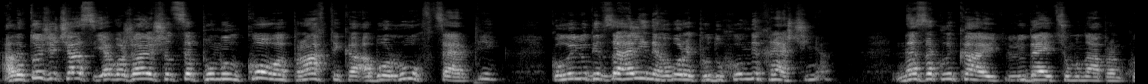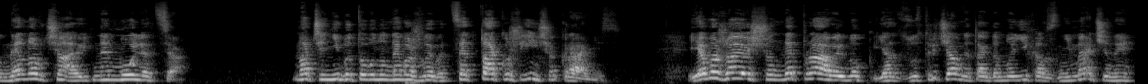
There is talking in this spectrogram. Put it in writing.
Але в той же час я вважаю, що це помилкова практика або рух в церкві, коли люди взагалі не говорять про духовне хрещення, не закликають людей цьому напрямку, не навчають, не моляться. Наче нібито воно не важливе. Це також інша крайність. Я вважаю, що неправильно, я зустрічав не так давно їхав з Німеччини,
